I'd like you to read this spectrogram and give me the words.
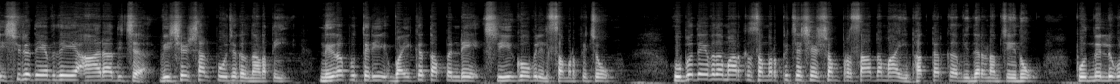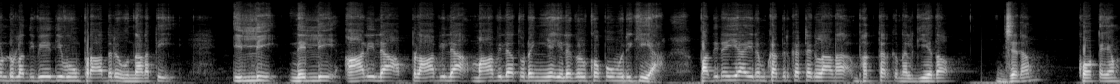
ഐശ്വര്യദേവതയെ ആരാധിച്ച് വിശേഷാൽ പൂജകൾ നടത്തി. നിറപുത്തരി വൈക്കത്തപ്പന്റെ ശ്രീകോവിലിൽ സമർപ്പിച്ചു. ഉപദേവതമാർക്ക് സമർപ്പിച്ച ശേഷം പ്രസാദമായി ഭക്തർക്ക് വിതരണം ചെയ്തു. പുന്നെല്ലുകൊണ്ടുള്ള നിവേദ്യവും പ്രാതലവും നടത്തി. ഇല്ലി നെല്ലി ആലില പ്ലാവില മാവില തുടങ്ങിയ ഇലകൾക്കൊപ്പം ഒരുക്കിയ പതിനയ്യായിരം കതിർക്കറ്റകളാണ് ഭക്തർക്ക് നൽകിയത്. ജനം കോട്ടയം.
